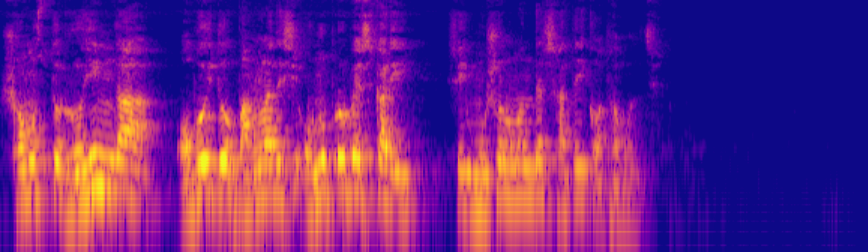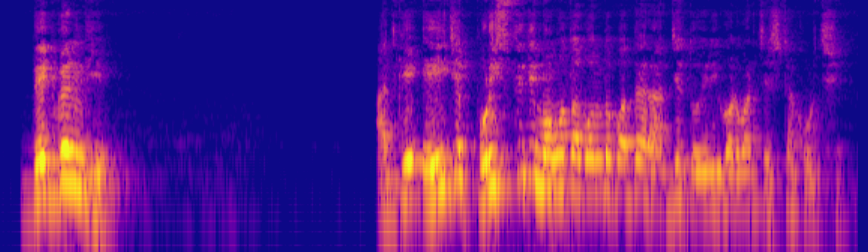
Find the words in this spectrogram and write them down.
সমস্ত রোহিঙ্গা, অবৈধ বাংলাদেশি অনুপ্রবেশকারী সেই মুসলমানদের সাথেই কথা বলছে। দেখবেন গিয়ে আজকে এই যে পরিস্থিতি মমতা বন্দ্যোপাধ্যায় রাজ্যে তৈরি করবার চেষ্টা করছে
